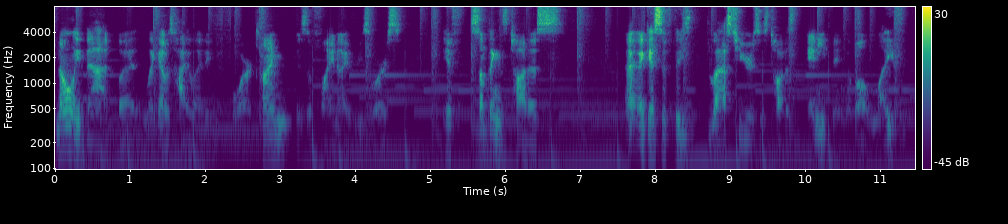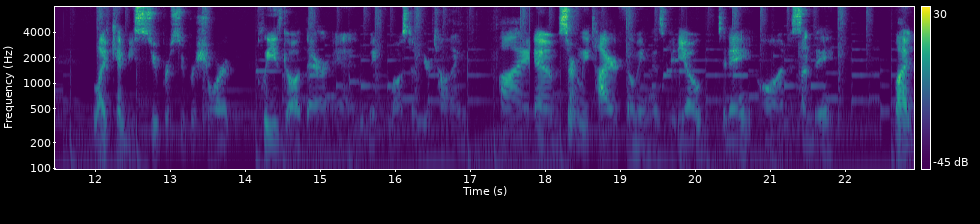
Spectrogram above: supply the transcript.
Not only that, but like I was highlighting before, time is a finite resource if something's taught us, I guess if these last two years has taught us anything about life, life can be super, super short. Please go out there and make the most of your time. I am certainly tired filming this video today on a Sunday, but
